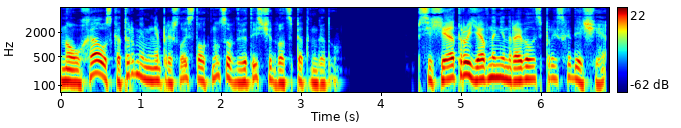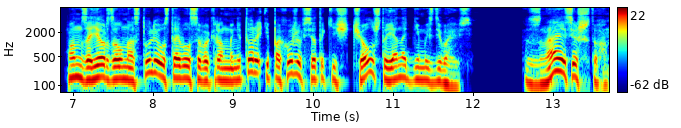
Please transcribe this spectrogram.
ноу-хау, с которыми мне пришлось столкнуться в 2025 году. Психиатру явно не нравилось происходящее. Он заерзал на стуле, уставился в экран монитора и, похоже, все-таки счел, что я над ним издеваюсь. «Знаете что?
